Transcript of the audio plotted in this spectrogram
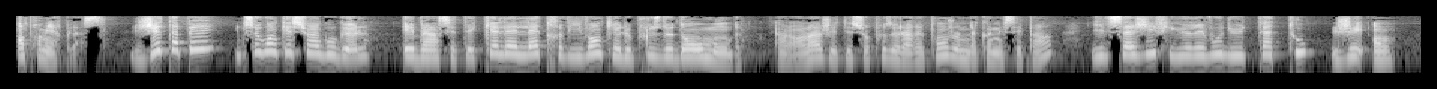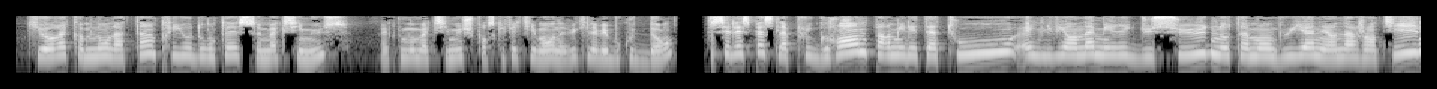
en première place. J'ai tapé une seconde question à Google. Eh ben c'était quel est l'être vivant qui a le plus de dents au monde? Alors là j'étais surprise de la réponse, je ne la connaissais pas. Il s'agit, figurez-vous, du tatou géant, qui aurait comme nom latin Priodontes maximus, avec le mot Maximus, je pense qu'effectivement, on a vu qu'il avait beaucoup de dents. C'est l'espèce la plus grande parmi les tatous. Il vit en Amérique du Sud, notamment en Guyane et en Argentine.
